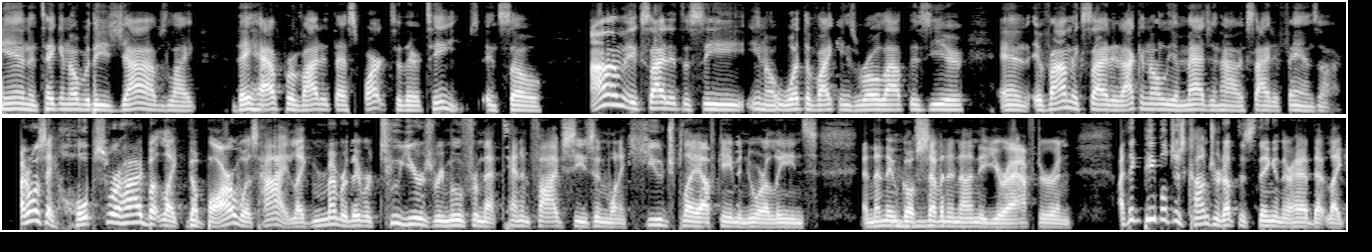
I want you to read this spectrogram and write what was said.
in and taking over these jobs, like they have provided that spark to their teams. And so I'm excited to see, you know, what the Vikings roll out this year. And if I'm excited, I can only imagine how excited fans are. I don't want to say hopes were high, but like the bar was high. Like remember, they were two years removed from that ten and five season, won a huge playoff game in New Orleans, and then they would mm-hmm. go seven and nine the year after. And I think people just conjured up this thing in their head that like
